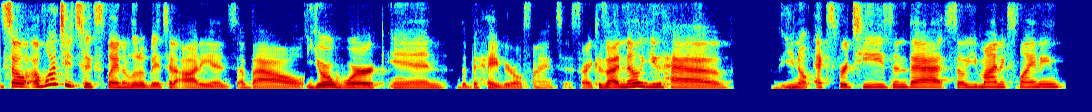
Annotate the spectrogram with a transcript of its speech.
So I want you to explain a little bit to the audience about your work in the behavioral sciences, right? Because I know you have, you mm-hmm. know, expertise in that. So you mind explaining?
